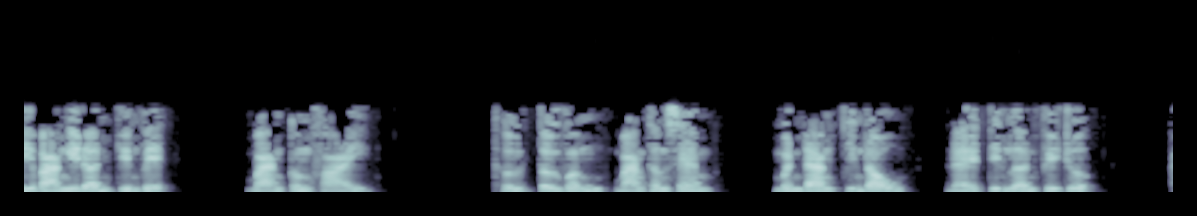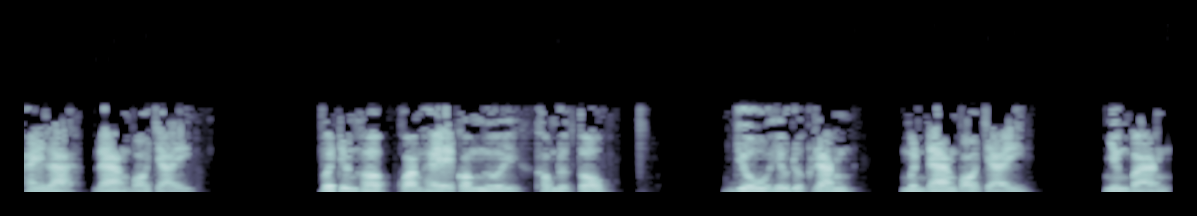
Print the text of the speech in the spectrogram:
Khi bạn nghĩ đến chuyển việc, bạn cần phải thử tự vấn bản thân xem mình đang chiến đấu để tiến lên phía trước hay là đang bỏ chạy. Với trường hợp quan hệ con người không được tốt, dù hiểu được rằng mình đang bỏ chạy, nhưng bạn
